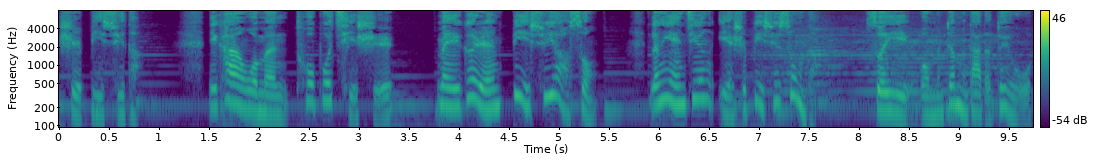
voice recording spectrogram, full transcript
是必须的。你看，我们托钵乞食，每个人必须要送。《楞严经》也是必须送的，所以我们这么大的队伍，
